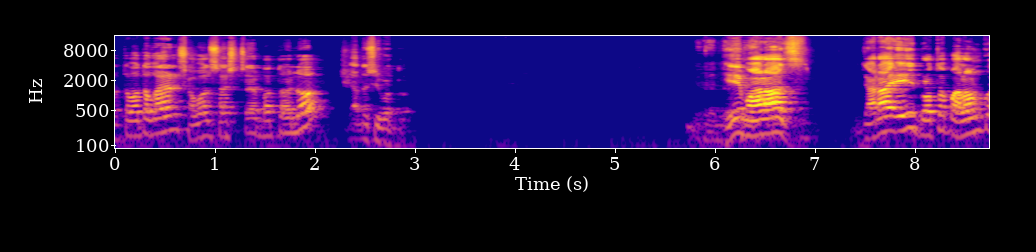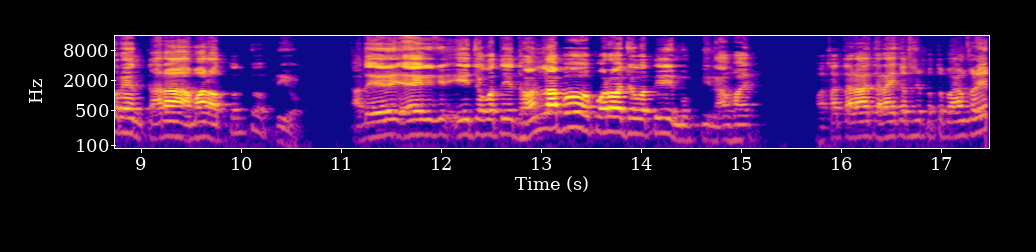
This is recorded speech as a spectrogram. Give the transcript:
যত ব্রত করেন, সবল শ্রেষ্ঠ ব্রত হলো একাদশী ব্রত। হে মহারাজ, যারা এই ব্রত পালন করেন, তারা আমার অত্যন্ত প্রিয়। তাদের এই জগতে ধন লাভ ও পর জগতে মুক্তি লাভ হয়। অর্থাৎ তারা যারা একাদশী পত্র পালন করে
